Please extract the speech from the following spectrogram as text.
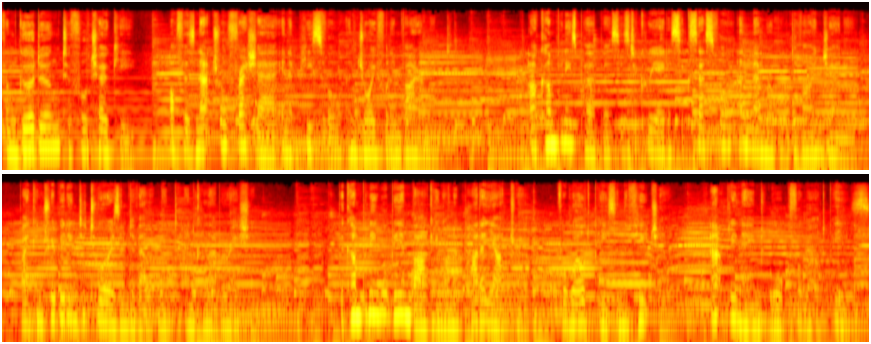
from Gurdung to Phulchoki, offers natural fresh air in a peaceful and joyful environment. Our company's purpose is to create a successful and memorable divine journey by contributing to tourism development and collaboration. The company will be embarking on a Pada Yatra for world peace in the future aptly named Walk for World Peace.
